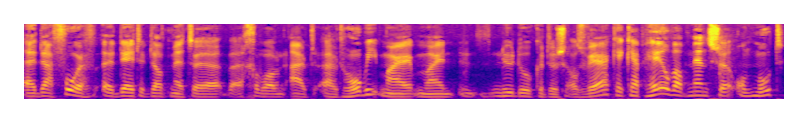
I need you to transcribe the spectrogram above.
Uh, daarvoor uh, deed ik dat met, uh, gewoon uit, uit hobby, maar, maar nu doe ik het dus als werk. Ik heb heel wat mensen ontmoet,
